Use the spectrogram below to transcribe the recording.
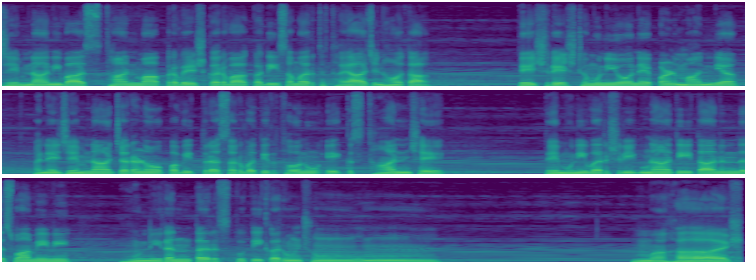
જેમના નિવાસ સ્થાનમાં પ્રવેશ કરવા કદી સમર્થ થયા જ નહોતા. તે શ્રેષ્ઠ મુનિઓને પણ માન્ય અને જેમના ચરણો પવિત્ર સર્વતીર્થોનું એક સ્થાન છે. તે મુનિવર શ્રી ગુણાતીતાનંદ સ્વામીની હું નિરંતર સ્તુતિ કરું છું મહાશ્રદ્ધોપેતમ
